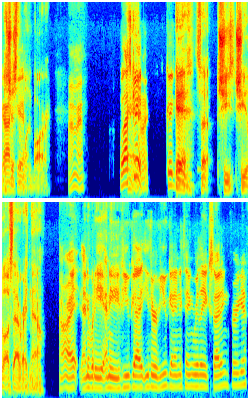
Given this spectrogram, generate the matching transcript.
It's just the one bar. All right. Well, that's Yeah, good. Good Yeah. gift. So she she loves that right now. All right. Anybody, any of you guys, either of you get anything really exciting for a gift?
